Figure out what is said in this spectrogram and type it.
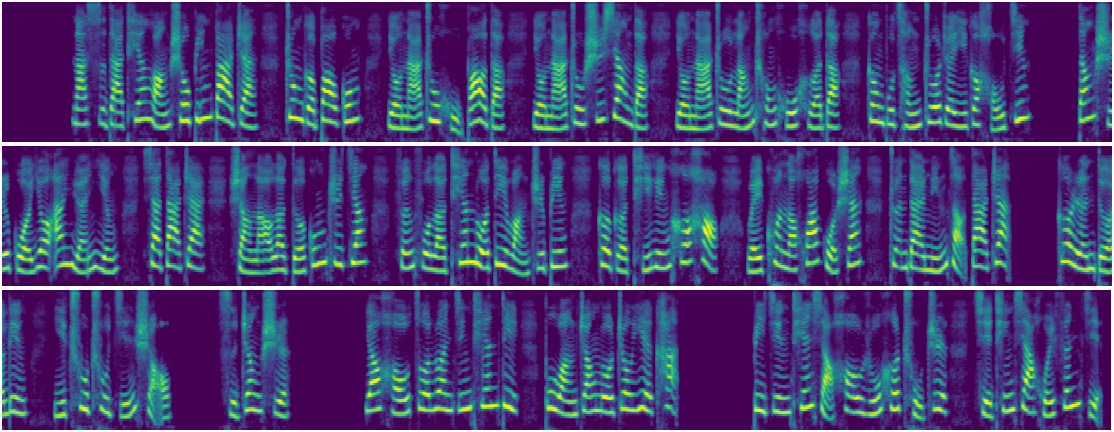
那四大天王收兵霸占，众个报功，有拿住虎豹的，有拿住狮象的，有拿住狼虫狐河的，更不曾捉着一个猴精。当时果又安元营下大寨，赏劳了得功之将，吩咐了天罗地网之兵，个个提铃喝号，围困了花果山，专待明早大战。个人得令，一处处紧守。此正是妖猴作乱惊天地，不枉张罗昼夜看。毕竟天晓后如何处置，且听下回分解。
